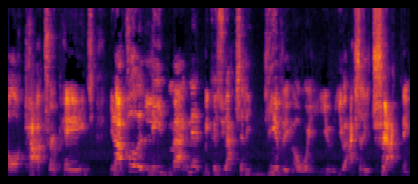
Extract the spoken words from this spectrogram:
or capture page. You know, I call it lead magnet because you're actually giving away. You you're actually attracting.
